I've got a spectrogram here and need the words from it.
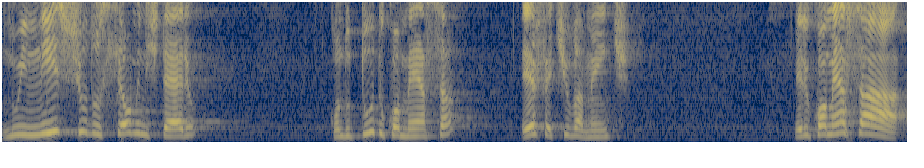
no início do seu ministério, quando tudo começa, efetivamente, ele começa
